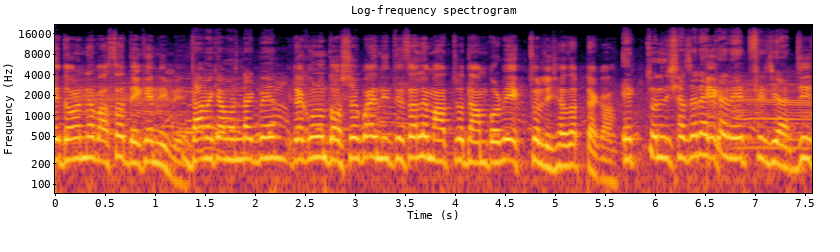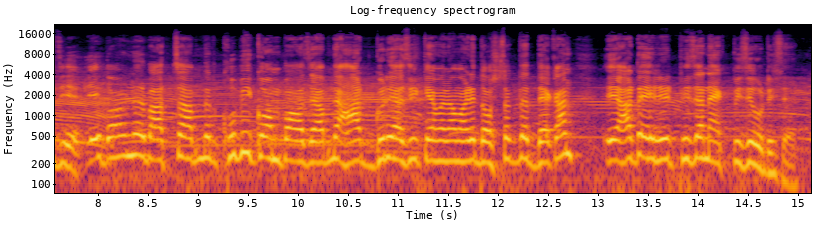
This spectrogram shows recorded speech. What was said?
এই ধরনের বাচ্চা দেখে নিবে। দামে কেমন রাখবেন? এটা কোনো দর্শক ভাই নিতে চাইলে মাত্র দাম পড়বে একচল্লিশ হাজার টাকা। একচল্লিশ হাজার একটা রেড ফ্রিজিয়ার জি জি। এই ধরনের বাচ্চা আপনার খুবই কম পাওয়া যায়। আপনি হাট ঘুরে আসি ক্যামেরা মারি দর্শকদের দেখান। এই হাটে এই রেড ফিজান এক পিসে উঠেছে।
